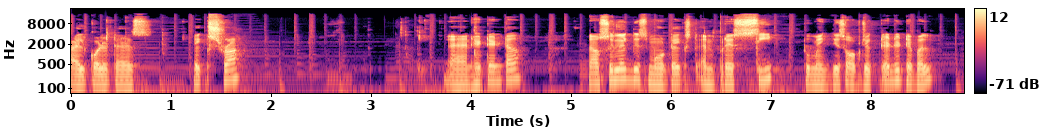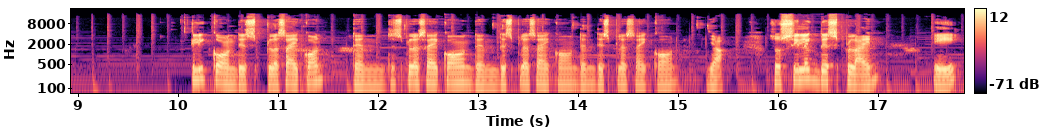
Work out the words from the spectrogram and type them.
I'll call it as extra and hit enter now select this MoText and press C to make this object editable. Click on this plus icon, then this plus icon, then this plus icon, then this plus icon. Yeah. So select this spline A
